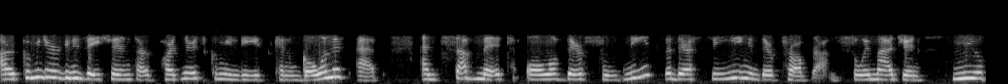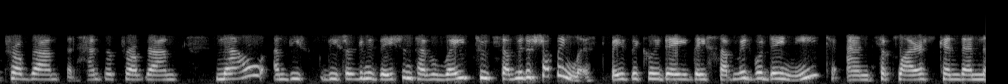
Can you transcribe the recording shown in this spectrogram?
our community organizations, our partners communities can go on this app and submit all of their food needs that they're seeing in their programs. So, imagine meal programs and hamper programs now um, these these organizations have a way to submit a shopping list. Basically, they they submit what they need, and suppliers can then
